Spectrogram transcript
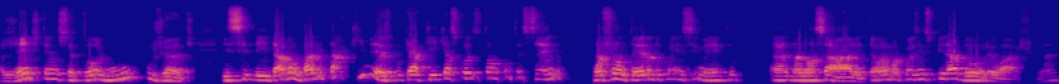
A gente tem um setor muito pujante, e, se, e dá vontade de estar aqui mesmo, porque é aqui que as coisas estão acontecendo, na fronteira do conhecimento uh, na nossa área. Então, é uma coisa inspiradora, eu acho. Né?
